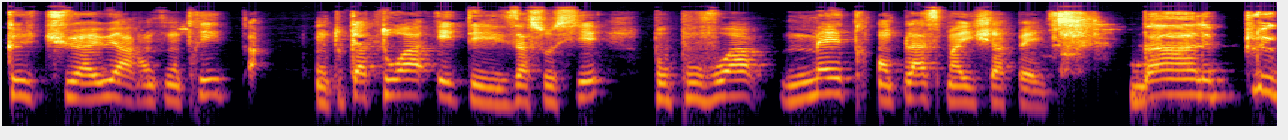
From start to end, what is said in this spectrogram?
que tu as eu à rencontrer, en tout cas toi et tes associés, pour pouvoir mettre en place Maïcha Pay ben, les plus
